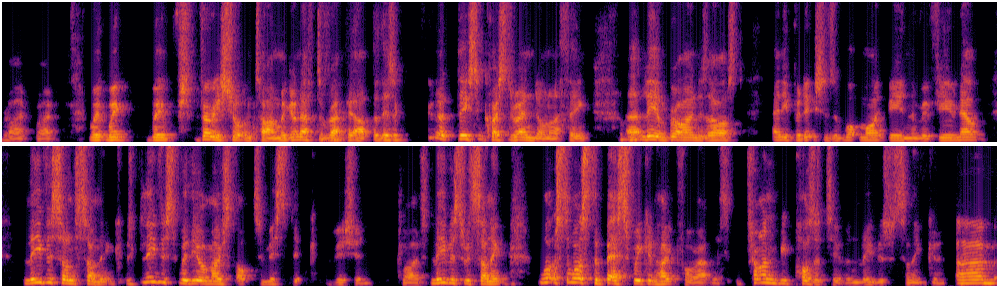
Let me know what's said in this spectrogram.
Right, right. We're, we're, we're very short on time. We're going to have to wrap it up, but there's a, a decent question to end on, I think. Uh, Liam Bryan has asked any predictions of what might be in the review. Now, leave us on something, leave us with your most optimistic vision, Clive. Leave us with something. What's the, what's the best we can hope for out of this? Try and be positive and leave us with something good. Um,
